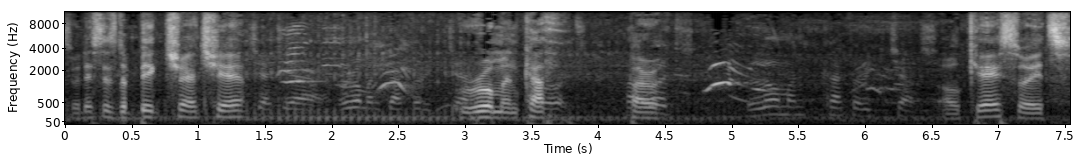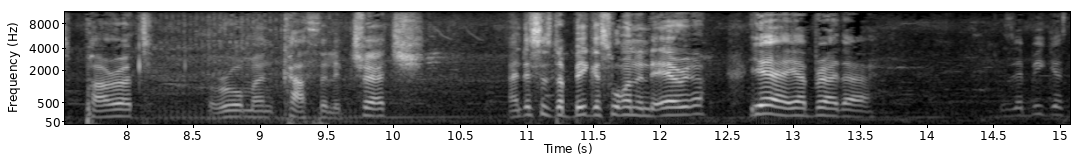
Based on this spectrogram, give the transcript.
So this is the big church here, Church, yeah, Roman Catholic Church. Roman Catholic. Parrot, Roman Catholic Church. Okay, so it's Parrot Roman Catholic Church. And this is the biggest one in the area? Yeah, yeah, brother. It's the biggest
